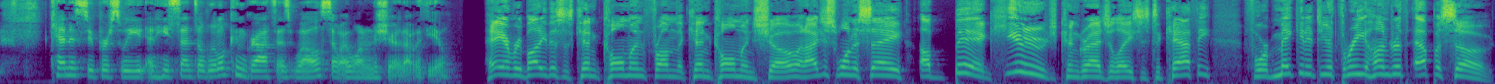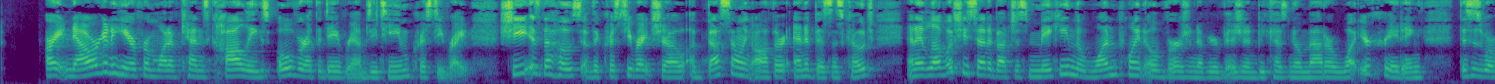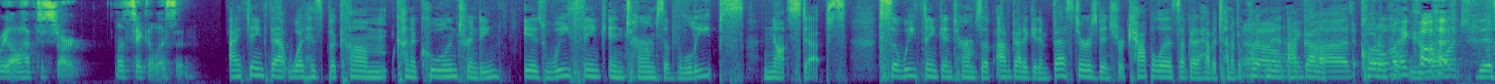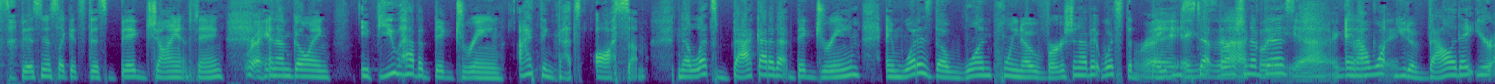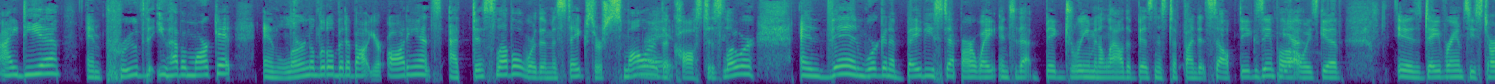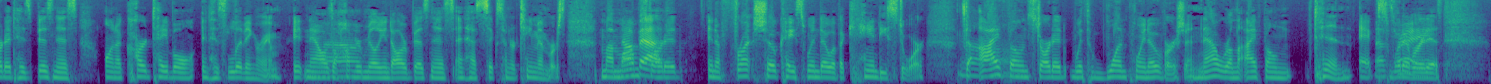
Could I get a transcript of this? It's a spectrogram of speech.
Ken is super sweet and he sent a little congrats as well. So I wanted to share that with you. Hey, everybody, this is Ken Coleman from The Ken Coleman Show, and I just want to say a big, huge congratulations to Cathy for making it to your 300th episode. All right, now we're going to hear from one of Ken's colleagues over at the Dave Ramsey team, Christy Wright. She is the host of the Christy Wright Show, a best-selling author and a business coach. And I love what she said about just making the 1.0 version of your vision because no matter what you're creating, this is where we all have to start. Let's take a listen. I think that what has become kind of cool and trending is we think in terms of leaps, not steps. So we think in terms of I've got to get investors, venture capitalists, I've got to have a ton of oh equipment, oh I've got to quote oh unquote launch this business like it's this big giant thing. Right. And I'm going, if you have a big dream, I think that's awesome. Now let's back out of that big dream and what is the 1.0 version of it? What's the right, baby step version of this? Yeah, exactly. And I want you to validate your idea and prove that you have a market and learn a little bit about your audience at this level where the mistakes are smaller, right. the cost is lower. And then we're going to baby step our way into that big dream and allow the business to fund itself. The example yeah. I always give is Dave Ramsey started his business on a card table in his living room. It now wow. is a $100 million business and has 600 team members. My mom started in a front showcase window of a candy store. The oh. iPhone started with 1.0 version. Now we're on the iPhone 10X, That's whatever right. it is.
